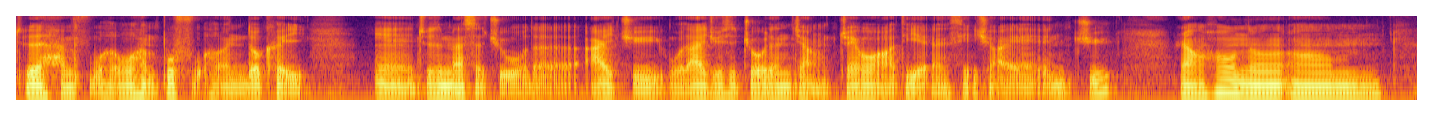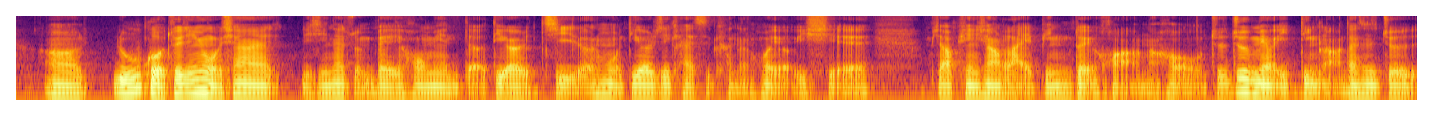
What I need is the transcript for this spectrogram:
就是很符合或很不符合，你都可以，嗯，就是 message 我的 IG，我的 IG 是 Jordan 讲 J O R D A N C H I A N G。然后呢，嗯。呃，如果最近因为我现在已经在准备后面的第二季了，然后我第二季开始可能会有一些比较偏向来宾对话，然后就就没有一定啦，但是就是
